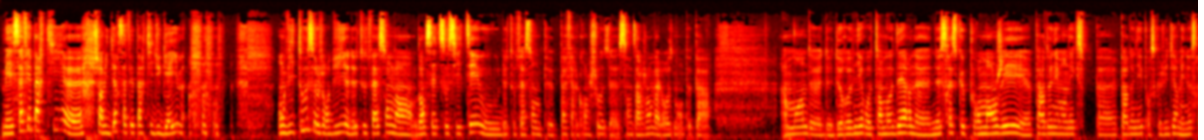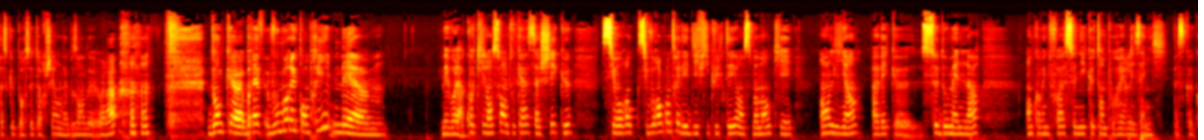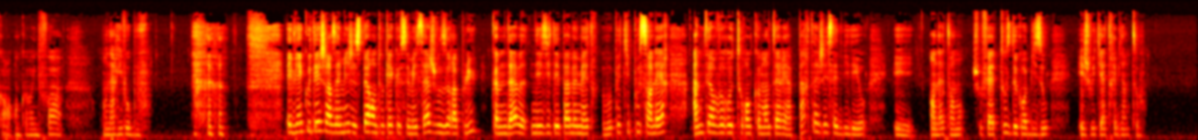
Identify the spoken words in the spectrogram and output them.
euh, ça fait partie, euh, j'ai envie de dire, ça fait partie du game. on vit tous aujourd'hui, de toute façon, dans, cette société où, de toute façon, on ne peut pas faire grand-chose sans argent. Malheureusement, on ne peut pas, moins de, revenir au temps moderne, ne serait-ce que pour manger, euh, pardonnez mon ex, pardonnez pour ce que je veux dire, mais ne serait-ce que pour se torcher, on a besoin de... Voilà. Donc, euh, bref, vous m'aurez compris, mais, mais voilà, quoi qu'il en soit, en tout cas, sachez que si, vous rencontrez des difficultés en ce moment qui est en lien avec euh, ce domaine-là, encore une fois, ce n'est que temporaire, les amis. Parce que quand, encore une fois, on arrive au bout. eh bien, écoutez, chers amis, j'espère en tout cas que ce message vous aura plu. Comme d'hab, n'hésitez pas à me mettre vos petits pouces en l'air, à me faire vos retours en commentaire et à partager cette vidéo. Et en attendant, je vous fais à tous de gros bisous et je vous dis à très bientôt.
